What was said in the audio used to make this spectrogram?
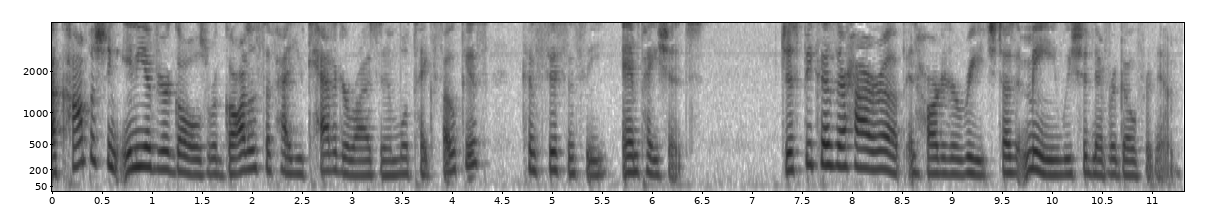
Accomplishing any of your goals, regardless of how you categorize them, will take focus, consistency, and patience. Just because they're higher up and harder to reach doesn't mean we should never go for them.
